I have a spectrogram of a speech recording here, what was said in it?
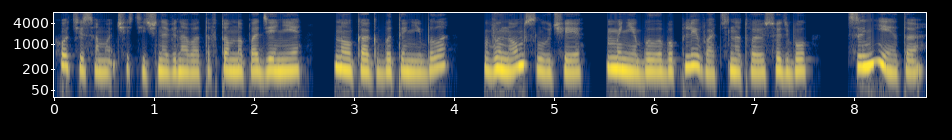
Хоть и сама частично виновата в том нападении. Но как бы то ни было, в ином случае мне было бы плевать на твою судьбу. Цени это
